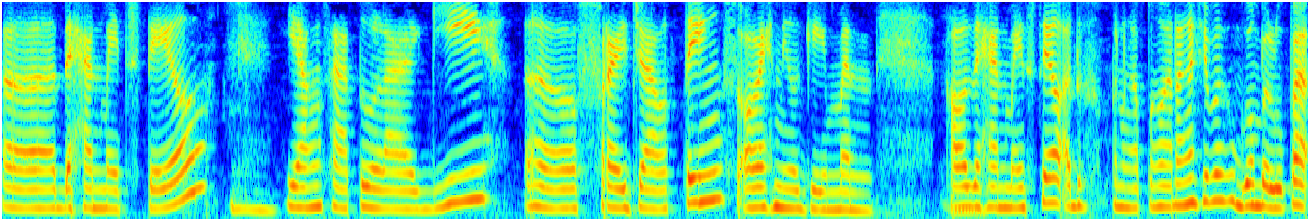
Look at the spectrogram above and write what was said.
uh, The Handmaid's Tale, hmm. yang satu lagi uh, Fragile Things oleh Neil Gaiman. Kalau The Handmaid's Tale, aduh pengarangnya siapa? Gue sampai lupa.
